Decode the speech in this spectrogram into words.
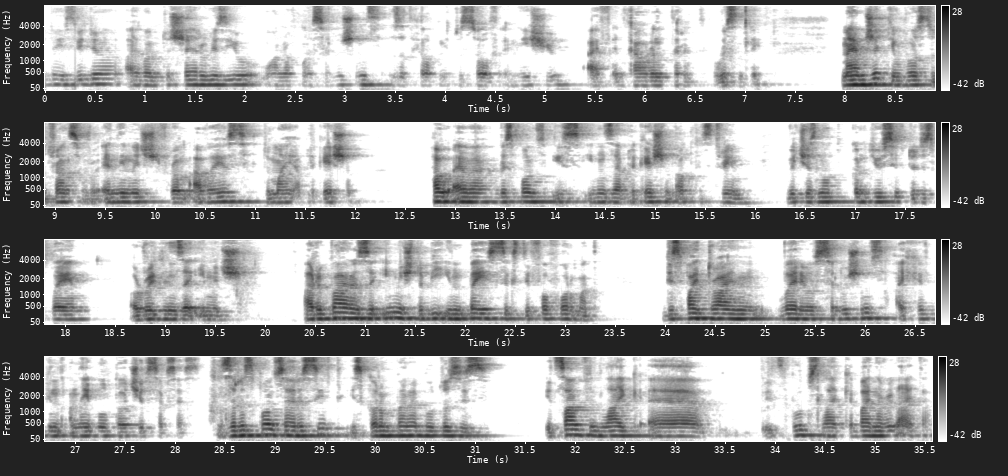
today's video, I want to share with you one of my solutions that helped me to solve an issue I've encountered recently. My objective was to transfer an image from AWS to my application. However, response is in the application Octet stream, which is not conducive to displaying or reading the image. I require the image to be in base64 format, Despite trying various solutions, I have been unable to achieve success. The response I received is comparable to this. It's something like uh, it looks like a binary data.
